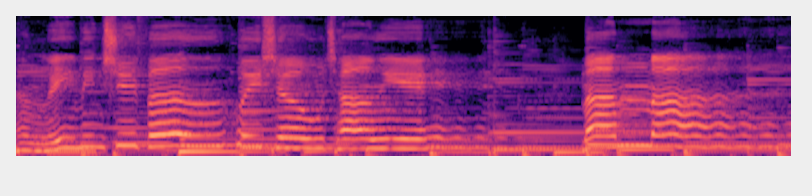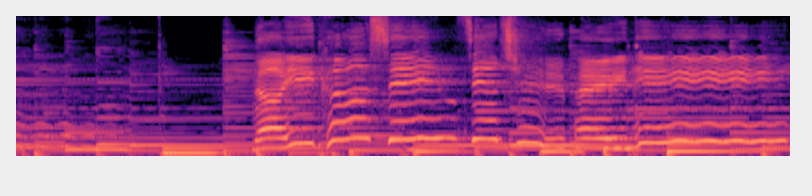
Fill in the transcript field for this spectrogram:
当黎明时分，回首长夜漫漫，那一颗心坚持陪你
